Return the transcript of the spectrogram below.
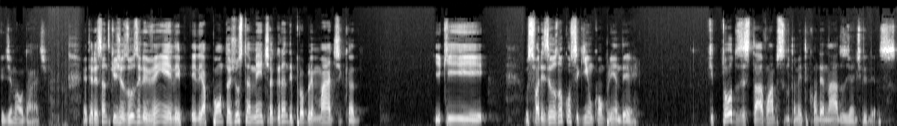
e de maldade. É interessante que Jesus ele vem e ele, ele aponta justamente a grande problemática e que os fariseus não conseguiam compreender que todos estavam absolutamente condenados diante de Deus.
